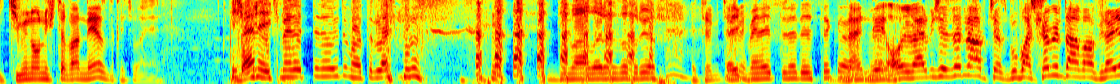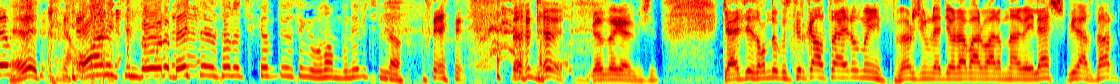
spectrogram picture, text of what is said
2013'te falan ne yazdık acaba yani? Ben Ekmelettin'e uydum hatırlarsınız. Dimağlarımıza duruyor. E tabii tabii. Ekmelettin'e destek verdim. Ben de yani. oy vermeyeceğiz de ne yapacağız? Bu başka bir dava falan yazdık. Evet. Ya o an için doğru 5 sene sonra çıkıp diyorsun ki ulan bu ne biçim laf. tabii tabii. Gaza gelmişsin. Geleceğiz 19.46 ayrılmayın. Virgin Radio Rabarba Hanımlar Beyler. Birazdan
